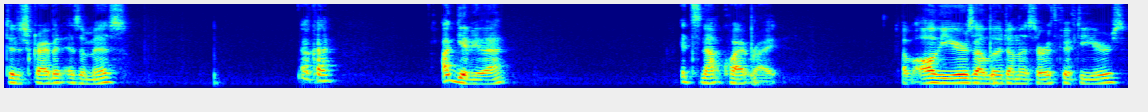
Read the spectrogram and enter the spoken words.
to describe it as a miss, okay, I'll give you that it's not quite right. Of all the years I lived on this earth, 50 years,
